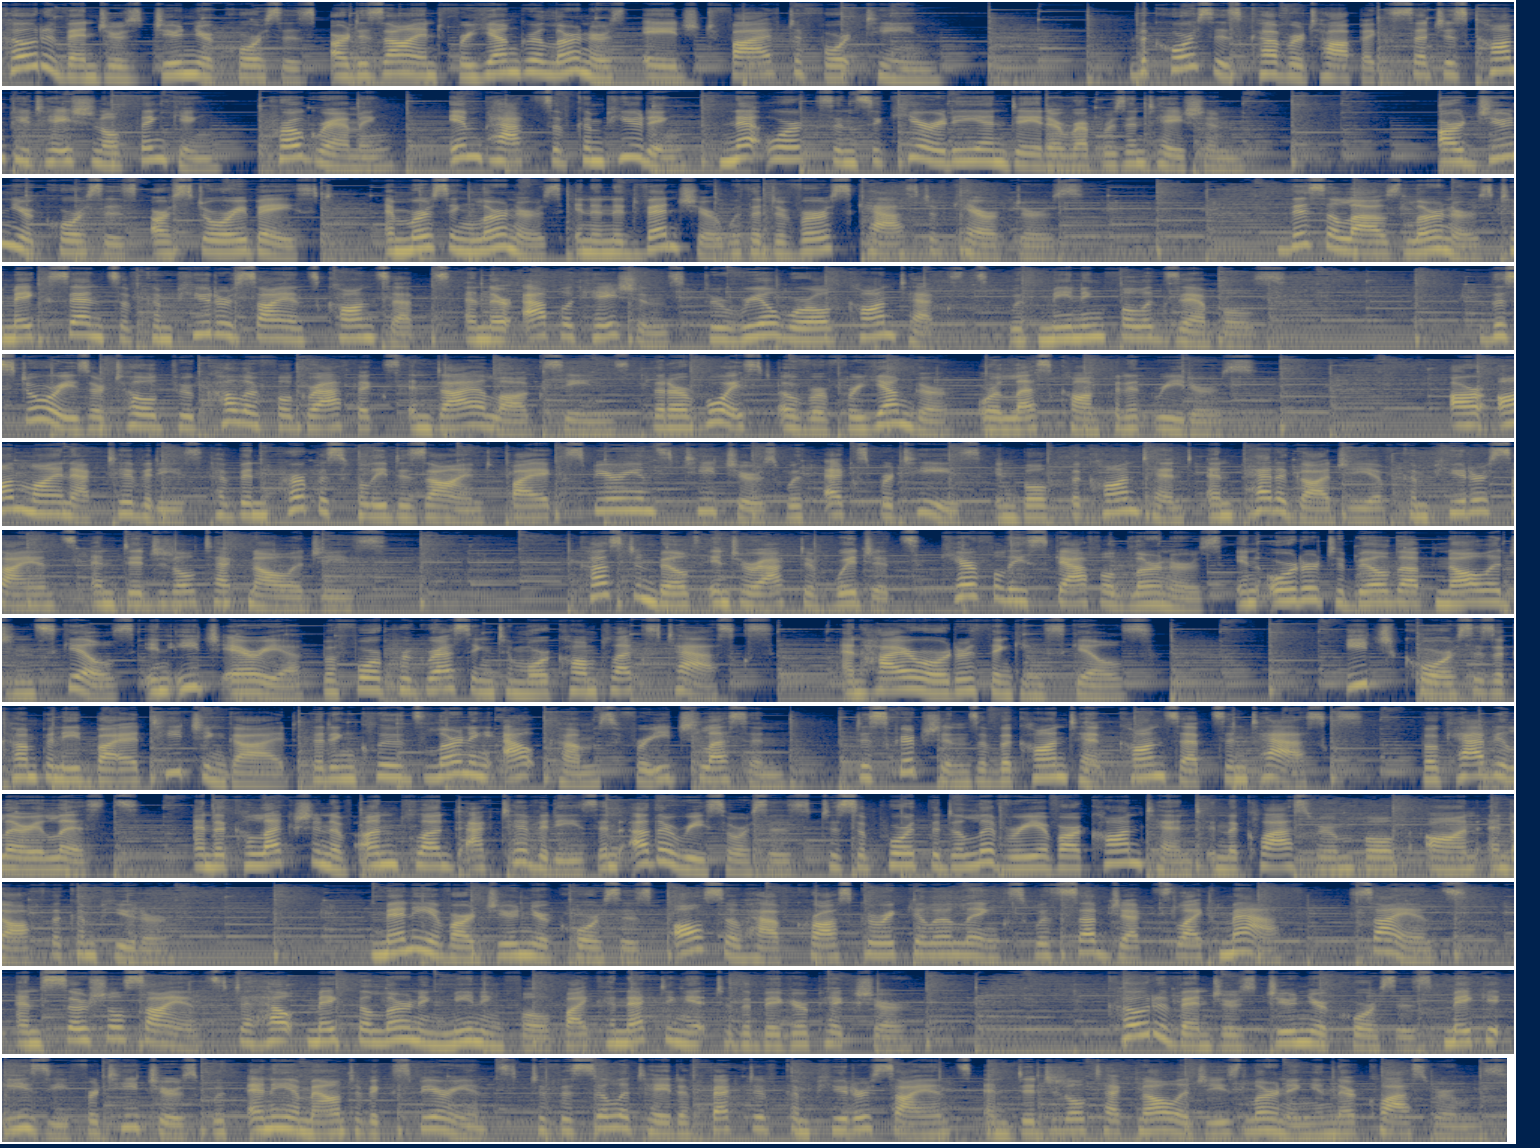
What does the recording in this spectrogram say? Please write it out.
Code Avengers Junior courses are designed for younger learners aged 5 to 14. The courses cover topics such as computational thinking, programming, impacts of computing, networks and security and data representation. Our junior courses are story-based, immersing learners in an adventure with a diverse cast of characters. This allows learners to make sense of computer science concepts and their applications through real-world contexts with meaningful examples. The stories are told through colorful graphics and dialogue scenes that are voiced over for younger or less confident readers. Our online activities have been purposefully designed by experienced teachers with expertise in both the content and pedagogy of computer science and digital technologies. Custom-built interactive widgets carefully scaffold learners in order to build up knowledge and skills in each area before progressing to more complex tasks and higher-order thinking skills. Each course is accompanied by a teaching guide that includes learning outcomes for each lesson, descriptions of the content concepts and tasks, vocabulary lists, and a collection of unplugged activities and other resources to support the delivery of our content in the classroom both on and off the computer. Many of our junior courses also have cross-curricular links with subjects like math, science, and social science to help make the learning meaningful by connecting it to the bigger picture. Code Avengers Junior courses make it easy for teachers with any amount of experience to facilitate effective computer science and digital technologies learning in their classrooms.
